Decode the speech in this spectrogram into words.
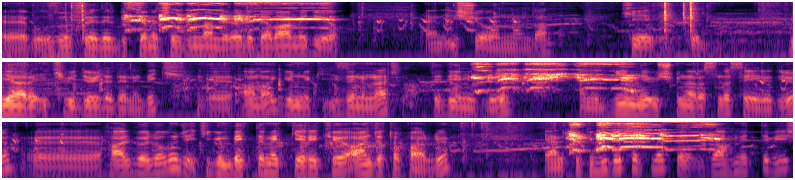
E, bu uzun süredir dükkan açıldığından beri öyle devam ediyor. Yani iş yoğunluğundan ki bir ara iki videoyu da denedik. Ee, ama günlük izlenimler dediğimiz gibi hani 1000 ile 3000 arasında seyrediyor. Ee, hal böyle olunca iki gün beklemek gerekiyor anca toparlıyor. Yani çünkü video çekmek de zahmetli bir iş.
